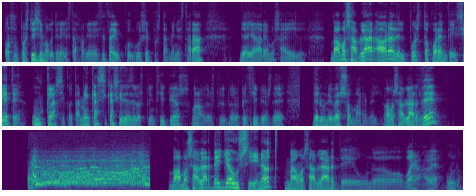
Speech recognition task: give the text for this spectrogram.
por supuestísimo que tiene que estar Fabián Iceza y Kurbusek pues también estará. Ya llegaremos a él. Vamos a hablar ahora del puesto 47, un clásico también casi casi desde los principios, bueno, de los, principios de, del universo Marvel. Vamos a hablar de Vamos a hablar de Joe Sinot, vamos a hablar de uno, bueno, a ver, uno.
